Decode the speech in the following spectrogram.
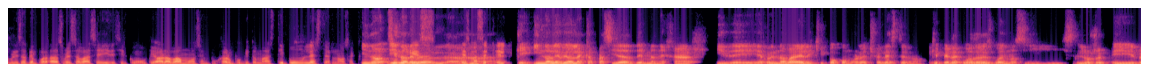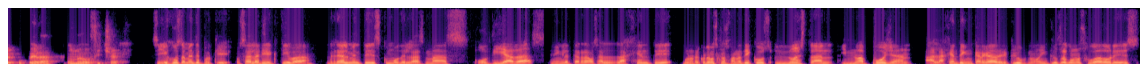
sobre esa temporada, sobre esa base y decir como que ahora vamos a empujar un poquito más, tipo un Leicester, ¿no? y no, y no le veo la, y no le veo la capacidad de manejar y de renovar el equipo como lo ha hecho el Leicester, ¿no? Que pierde jugadores buenos y, los, y recupera un nuevo fichaje. Sí, justamente porque, o sea, la directiva realmente es como de las más odiadas en Inglaterra. O sea, la gente, bueno, recordemos que los fanáticos no están y no apoyan a la gente encargada del club, ¿no? Incluso algunos jugadores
